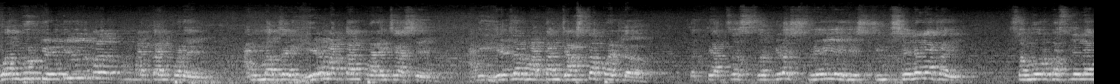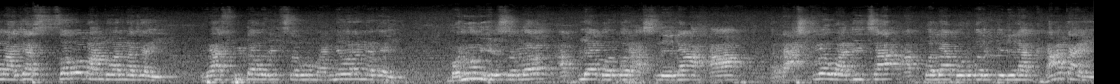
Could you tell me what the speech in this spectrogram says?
वन गुड ट्वेंटीमुळे मतदान पडेल. आणि मग जर हे मतदान पडायचं असेल आणि हे जर मतदान जास्त पडलं तर त्याचं सगळं श्रेय हे शिवसेनेला जाईल. समोर बसलेल्या माझ्या सर्व बांधवांना जाईल. व्यासपीठावरील सर्व मान्यवरांना जाईल. म्हणून हे सगळं आपल्या बरोबर असलेला हा राष्ट्रवादीचा आपल्या बरोबर केलेला घात आहे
